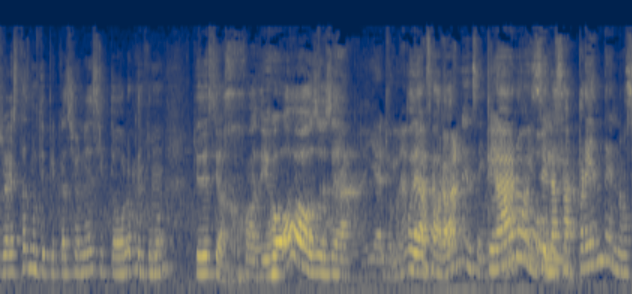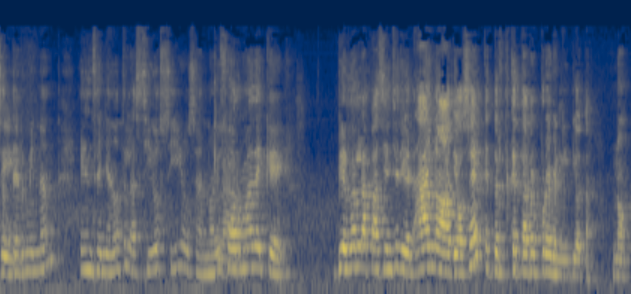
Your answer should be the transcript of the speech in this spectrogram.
restas, multiplicaciones y todo lo que tuvo. Yo decía, ¡oh, Dios! O sea, y al yo final podía te las parar. acaban enseñando. Claro, y se las aprenden, o sea, Sí. terminan enseñándotelas sí o sí. O sea, no hay Claro. forma de que pierdan la paciencia y digan, ¡ay, no, adiós, eh! Que te, que te reprueben, idiota. No.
